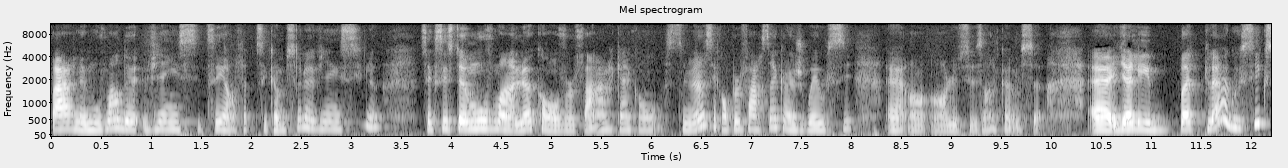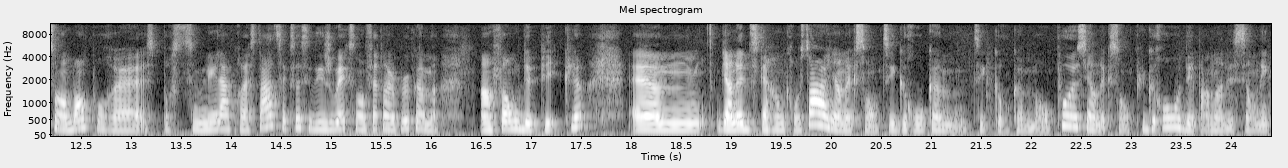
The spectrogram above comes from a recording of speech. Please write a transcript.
faire le mouvement de viens ici. Tu sais, en fait, c'est comme ça, le viens ici, là c'est que c'est ce mouvement-là qu'on veut faire quand on stimule, c'est qu'on peut faire ça avec un jouet aussi euh, en, l'utilisant comme ça. Euh, il y a les butt plugs aussi qui sont bons pour, euh, pour stimuler la prostate, c'est que ça, c'est des jouets qui sont faits un peu comme en forme de pic. Il y en a différentes grosseurs, il y en a qui sont gros comme, gros comme mon pouce, il y en a qui sont plus gros, dépendant de si on est,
